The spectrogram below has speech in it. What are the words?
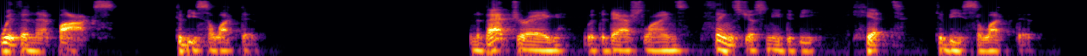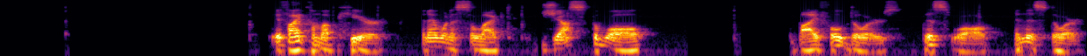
within that box to be selected. In the back drag with the dashed lines, things just need to be hit to be selected. If I come up here and I want to select just the wall, the bifold doors, this wall, and this door,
